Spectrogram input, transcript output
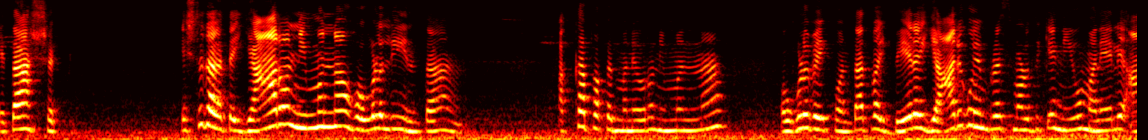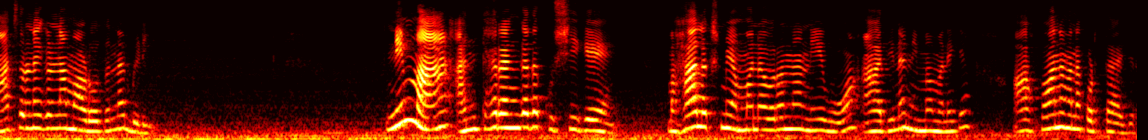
ಯಥಾಶಕ್ತಿ. ಎಷ್ಟದಾಗತ್ತೆ, ಯಾರೋ ನಿಮ್ಮನ್ನು ಹೊಗಳಲಿ ಅಂತ, ಅಕ್ಕಪಕ್ಕದ ಮನೆಯವರು ನಿಮ್ಮನ್ನು ಹೊಗಳಬೇಕು ಅಂತ, ಅಥವಾ ಬೇರೆ ಯಾರಿಗೂ ಇಂಪ್ರೆಸ್ ಮಾಡೋದಕ್ಕೆ ನೀವು ಮನೆಯಲ್ಲಿ ಆಚರಣೆಗಳನ್ನ ಮಾಡೋದನ್ನು ಬಿಡಿ. ನಿಮ್ಮ ಅಂತರಂಗದ ಖುಷಿಗೆ ಮಹಾಲಕ್ಷ್ಮಿ ಅಮ್ಮನವರನ್ನು ನೀವು ಆ ದಿನ ನಿಮ್ಮ ಮನೆಗೆ ಆಹ್ವಾನವನ್ನು ಕೊಡ್ತಾ ಇದ್ದೀರ.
